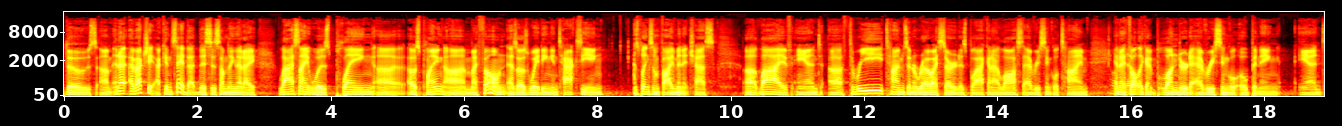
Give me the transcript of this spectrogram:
those. Um, and I, I've actually I can say that this is something that I last night was playing. Uh, I was playing on my phone as I was waiting and taxiing. I was playing some five minute chess. Uh, live and uh, three times in a row I started as black and I lost every single time and I no. felt like I blundered every single opening and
